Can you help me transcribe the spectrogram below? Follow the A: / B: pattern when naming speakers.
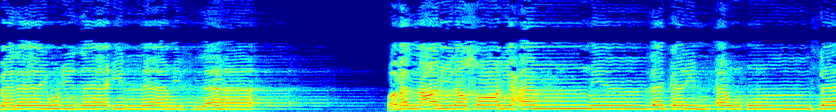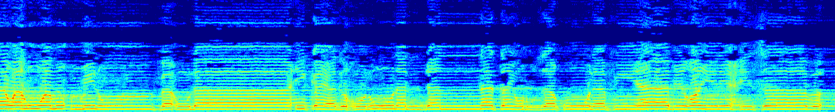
A: فلا يجزى إلا مثلها. ومن عمل صالحا من ذكر أو أنثى وهو مؤمن فأولئك يدخلون الجنة يرزقون فيها بغير حساب.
